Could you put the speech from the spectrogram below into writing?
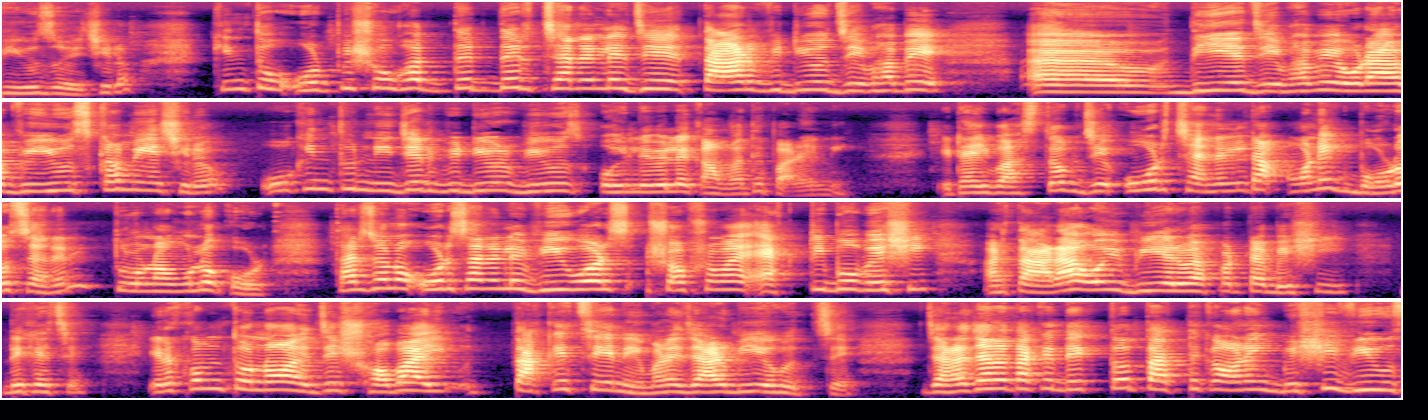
ভিউজ হয়েছিল। কিন্তু অর্পি সৌহার্দ্যদের চ্যানেলে যে তার ভিডিও যেভাবে দিয়ে যেভাবে ওরা ভিউজ কামিয়েছিল, ও কিন্তু নিজের ভিডিওর ভিউজ ওই লেভেলে কামাতে পারেনি। এটাই বাস্তব যে ওর চ্যানেলটা অনেক বড় চ্যানেল, তুলনামূলক ওর। তার জন্য ওর চ্যানেলে ভিউয়ার্স সবসময় অ্যাক্টিভও বেশি, আর তারা ওই বিয়ের ব্যাপারটা বেশি দেখেছে। এরকম তো নয় যে সবাই তাকে চেনে মানে যার বিয়ে হচ্ছে। যারা যারা তাকে দেখতো, তার থেকে অনেক বেশি ভিউজ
